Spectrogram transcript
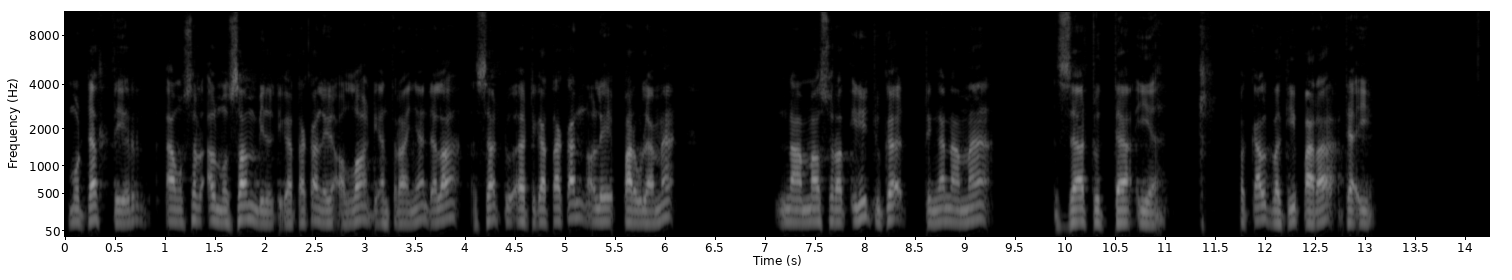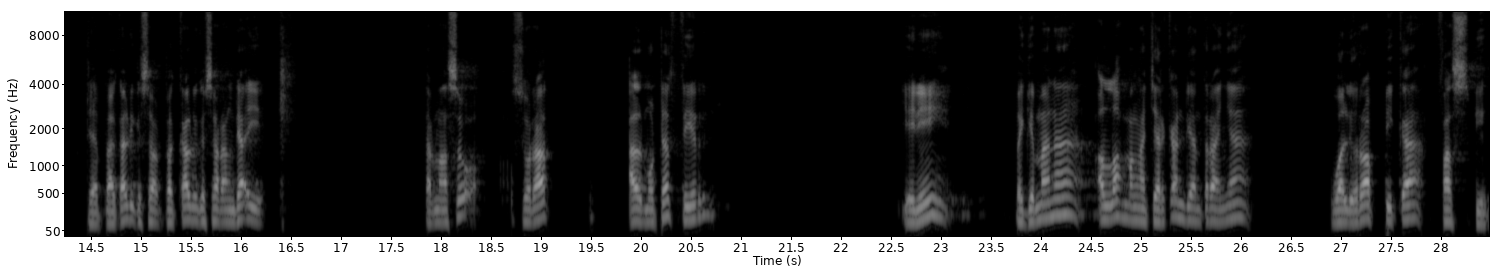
Mudathir, eh, Al-Musambil dikatakan oleh Allah di antaranya adalah zat, uh, dikatakan oleh para ulama nama surat ini juga dengan nama Zadud Da'iyah, bekal bagi para dai. Dia bakal bekal bagi seorang dai. Termasuk surat Al-Mudathir ini bagaimana Allah mengajarkan di antaranya wali rabbika fasbir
